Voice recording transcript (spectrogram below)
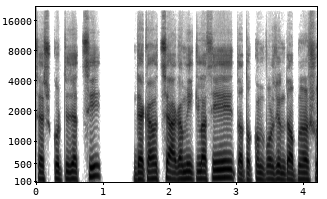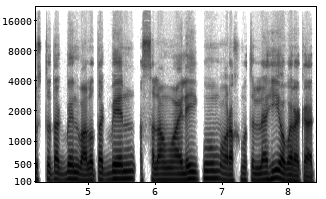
শেষ করতে যাচ্ছি। দেখা হচ্ছে আগামী ক্লাসে। ততক্ষণ পর্যন্ত আপনারা সুস্থ থাকবেন, ভালো থাকবেন। আসসালামু আলাইকুম ওরহমতুল্লাহি ওবরাকাত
